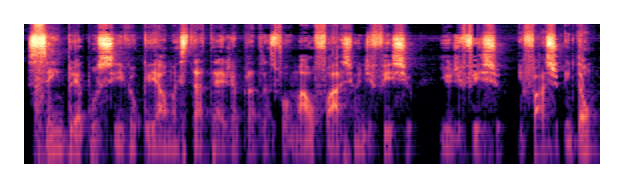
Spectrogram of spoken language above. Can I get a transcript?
sempre é possível criar uma estratégia para transformar o fácil em difícil e o difícil em fácil. Então,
